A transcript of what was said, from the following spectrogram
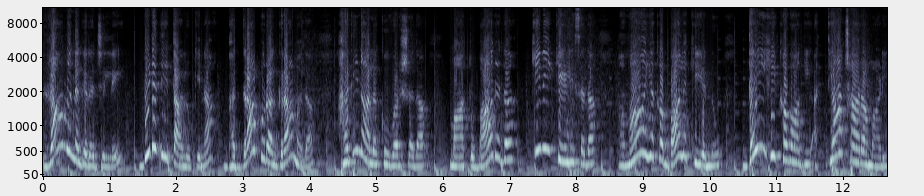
ರಾಮನಗರ ಜಿಲ್ಲೆ ಬಿಡದಿ ತಾಲೂಕಿನ ಭದ್ರಾಪುರ ಗ್ರಾಮದ ಹದಿನಾಲ್ಕು ವರ್ಷದ ಮಾತು ಬಾರದ ಕಿವಿ ಕೇಳಿಸದ ಅಮಾಯಕ ಬಾಲಕಿಯನ್ನು ದೈಹಿಕವಾಗಿ ಅತ್ಯಾಚಾರ ಮಾಡಿ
